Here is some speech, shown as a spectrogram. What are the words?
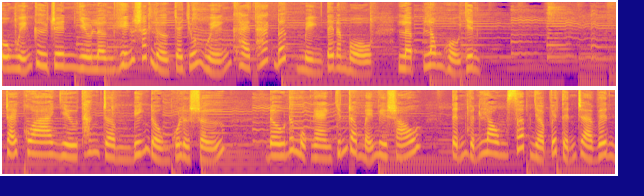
cụ Nguyễn Cư Trinh nhiều lần hiến sách lược cho chúa Nguyễn khai thác đất miền Tây Nam Bộ, lập Long Hồ Dinh. Trải qua nhiều thăng trầm biến động của lịch sử, đầu năm 1976, tỉnh Vĩnh Long sáp nhập với tỉnh Trà Vinh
